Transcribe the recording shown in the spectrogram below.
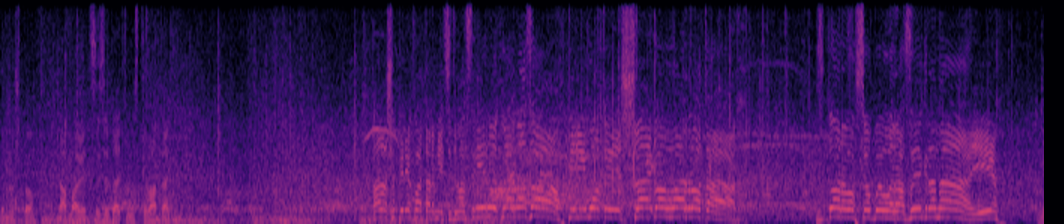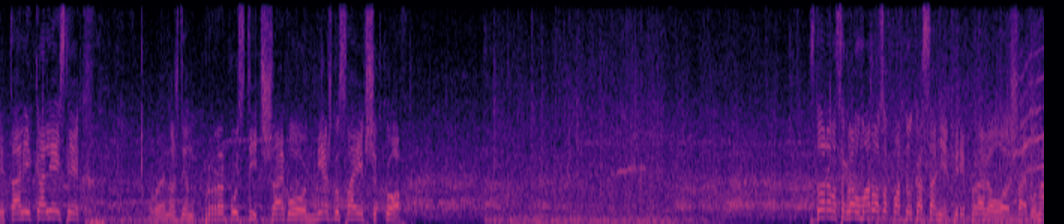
Думаю, что добавит созидательности в атаке. Хороший перехват армейцы демонстрируют. Морозов! Перевод и шайба в воротах. Здорово все было разыграно. И Виталий Колесник вынужден пропустить шайбу между своих щитков. Здорово сыграл Морозов. В одно касание переправил шайбу на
